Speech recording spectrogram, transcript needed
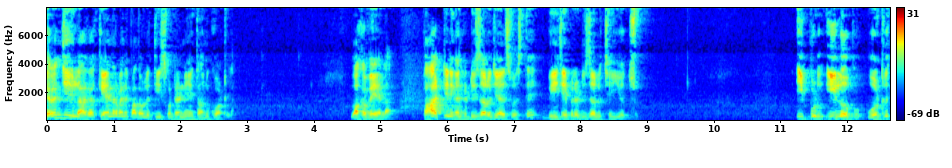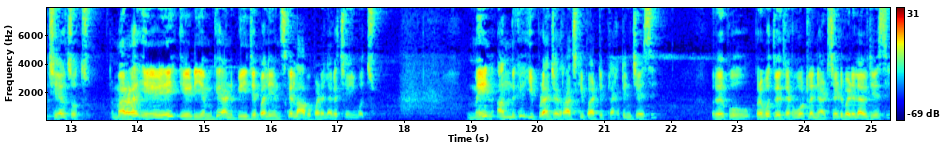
చిరంజీవి లాగా కేంద్రమైన పదవులు తీసుకుంటే నేనైతే అనుకోవట్లే. ఒకవేళ పార్టీని కనుక డిజాల్వ్ చేయాల్సి వస్తే బీజేపీలో డిజాల్వ్ చేయొచ్చు. ఇప్పుడు ఈలోపు ఓట్లు చేయాల్సొచ్చు మరలా ఏఐ ఏడిఎంకే అండ్ బీజేపీ అలయన్స్కి లాభపడేలాగా చేయవచ్చు. మెయిన్ అందుకే ఇప్పుడు అంచేత రాజకీయ పార్టీ ప్రకటించేసి రేపు ప్రభుత్వ వ్యతిరేక ఓట్లన్నీ అటు సైడ్ పడేలాగా చేసి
